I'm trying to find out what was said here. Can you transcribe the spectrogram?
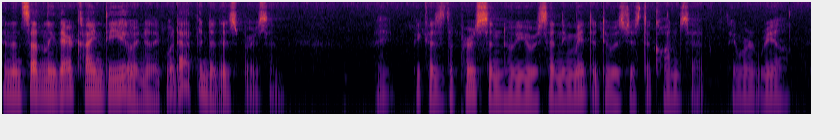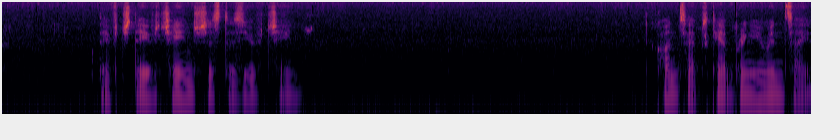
And then suddenly they're kind to you, and you're like, what happened to this person? Right? Because the person who you were sending metta to was just a concept. They weren't real. They've they've changed just as you've changed. Concepts can't bring you insight.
